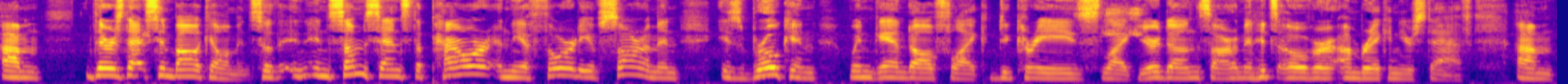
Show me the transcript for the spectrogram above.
um, there's that symbolic element. So, in, in some sense, the power and the authority of Saruman is broken when Gandalf like decrees, like, "You're done, Saruman. It's over. I'm breaking your staff." Um,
